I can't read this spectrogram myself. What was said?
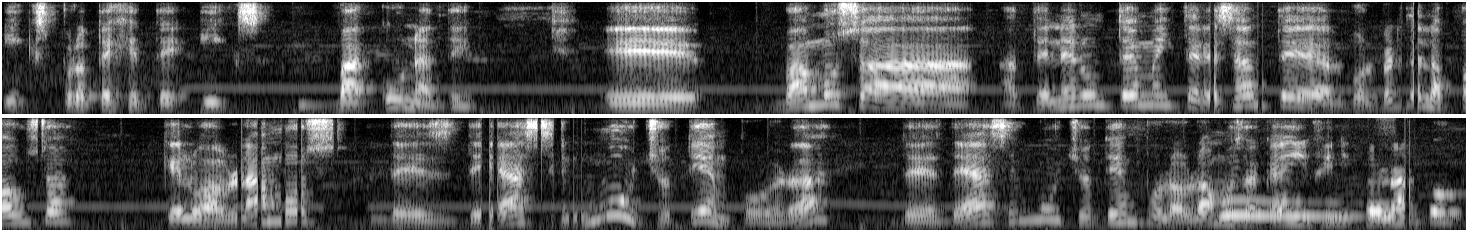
X protégete, X. Eh, vamos a, a tener un tema interesante al volver de la pausa, que lo hablamos desde hace mucho tiempo, ¿verdad? Desde hace mucho tiempo lo hablamos acá en Infinito Blanco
